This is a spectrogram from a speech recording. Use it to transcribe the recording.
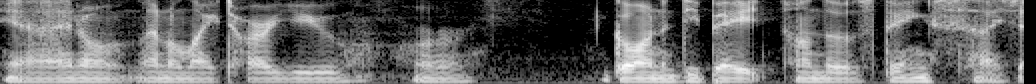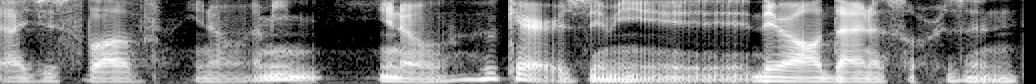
yeah, I don't, I don't like to argue or go on a debate on those things. I, I just love, you know, I mean, you know, who cares? I mean, they're all dinosaurs, and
